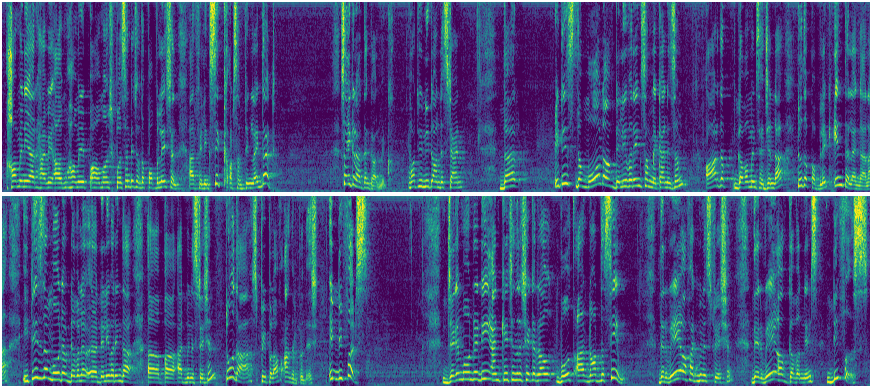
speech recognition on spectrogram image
how many are having um, how many how much percentage of the population are feeling sick or something like that. So ఇక్కడ అర్థం కావాలి మీకు. what you need to understand the it is the mode of delivering some mechanism or the government's agenda to the public in Telangana. It is the mode of uh, delivering the uh, uh, administration to the people of Andhra Pradesh. It differs. Jagannath Reddy and K. Chandrasekhar Rao both are not the same. Their way of administration, their way of governance differs.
